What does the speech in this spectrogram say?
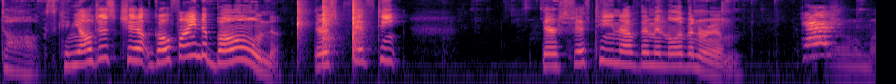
dogs! Can y'all just chill? Go find a bone. There's fifteen. There's fifteen of them in the living room. Cash. Oh my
